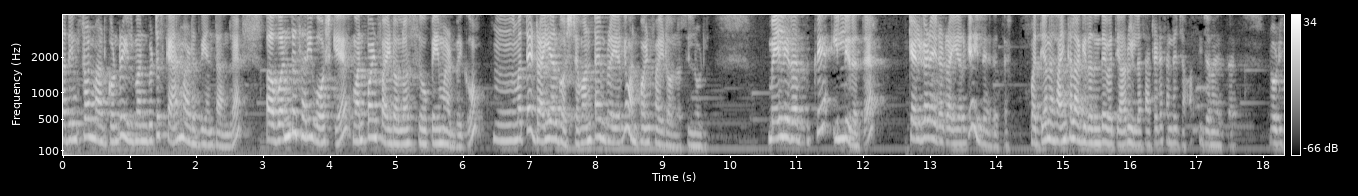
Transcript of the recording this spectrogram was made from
ಅದು ಇನ್ಸ್ಟಾಲ್ ಮಾಡಿಕೊಂಡ್ರೆ ಇಲ್ಲಿ ಬಂದುಬಿಟ್ಟು ಸ್ಕ್ಯಾನ್ ಮಾಡಿದ್ವಿ ಅಂತ ಅಂದರೆ ಒಂದು ಸರಿ ವಾಶ್ಗೆ one point five dollars pay ಮಾಡಬೇಕು. ಮತ್ತು ಡ್ರೈಯರ್ಗೂ ಅಷ್ಟೇ. ಒನ್ ಟೈಮ್ ಡ್ರೈಯರ್ಗೆ ಒನ್ ಪಾಯಿಂಟ್ ಫೈವ್ ಡಾಲರ್ಸ್ ಇಲ್ಲಿ ನೋಡಿ. ಮೇಲಿರೋದಕ್ಕೆ ಇಲ್ಲಿರುತ್ತೆ. ಕೆಳಗಡೆ ಇರೋ ಡ್ರೈಯರ್ಗೆ ಇಲ್ಲೇ ಇರುತ್ತೆ. ಮಧ್ಯಾಹ್ನ ಸಾಯಂಕಾಲ ಆಗಿರೋದ್ರಿಂದ ಇವತ್ತು ಯಾರೂ ಇಲ್ಲ. ಸ್ಯಾಟರ್ಡೆ ಸಂಡೇ ಜಾಸ್ತಿ ಜನ ಇರ್ತಾರೆ. ನೋಡಿ,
